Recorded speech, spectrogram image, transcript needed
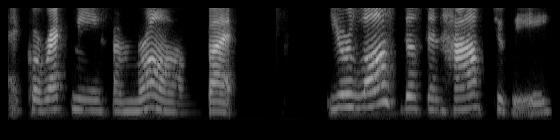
eh, correct me if i'm wrong but your loss doesn't have to be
